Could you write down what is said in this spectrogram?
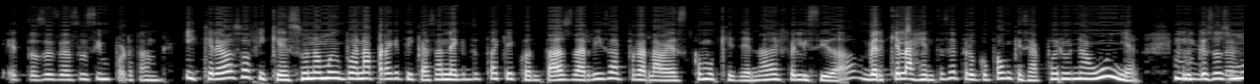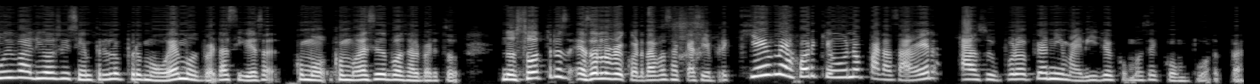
Entonces eso es importante. Y creo, Sofi, que es una muy buena práctica esa anécdota que contabas da risa, pero a la vez como que llena de felicidad. Ver que la gente se preocupa aunque sea por una uña. Porque eso es muy valioso y siempre lo promovemos, ¿verdad? Si ves, como, como decís vos, Alberto, nosotros eso lo recordamos acá siempre. ¿Quién mejor que uno para saber a su propio animalillo cómo se comporta?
